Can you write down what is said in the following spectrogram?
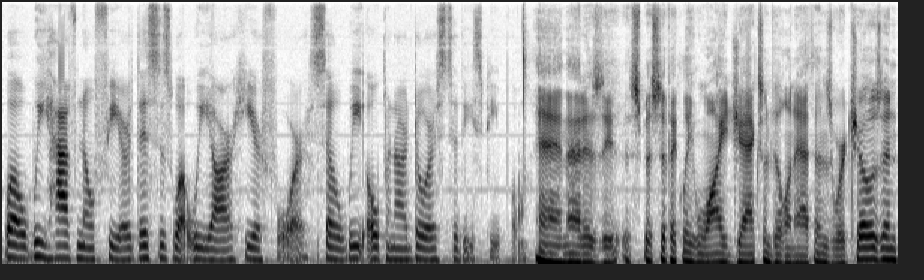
Well, we have no fear. This is what we are here for. So we open our doors to these people. And that is specifically why Jacksonville and Athens were chosen.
